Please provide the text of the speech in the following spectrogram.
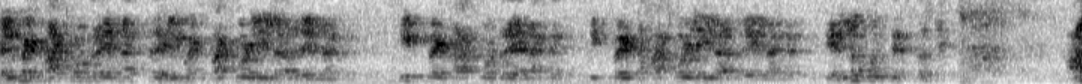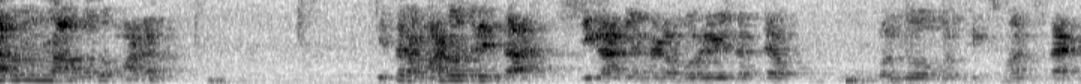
ಹೆಲ್ಮೆಟ್ ಹಾಕೊಂಡ್ರೆ ಏನಾಗ್ತದೆ? ಹೆಲ್ಮೆಟ್ ಹಾಕೊಳ್ಳಿಲ್ಲ ಅಂದ್ರೆ ಏನಾಗ್ತದೆ? ಸೀಟ್ ಬೆಲ್ಟ್ ಹಾಕೊಂಡ್ರೆ ಏನಾಗ್ತದೆ? ಸೀಟ್ ಬೆಲ್ಟ್ ಹಾಕೊಳ್ಳಿಲ್ಲ ಅಂದ್ರೆ ಏನಾಗುತ್ತೆ? ಎಲ್ಲ ಗೊತ್ತಿರ್ತದೆ. ಆದ್ರೂ ನಾವು ಅದು ಮಾಡಲ್ಲ. ಈ ತರ ಮಾಡೋದ್ರಿಂದ ಈಗಾಗಲೇ ಮೇಡಮ್ ಅವ್ರು ಹೇಳಿದಂತೆ ಒಂದು ಒಂದು ಸಿಕ್ಸ್ ಮಂತ್ಸ್ ಬ್ಯಾಕ್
